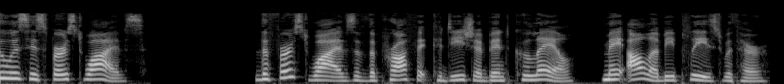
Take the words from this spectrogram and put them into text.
Who was his first wives? The first wives of the Prophet Khadijah bint Khuwaylid, may Allah be pleased with her.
